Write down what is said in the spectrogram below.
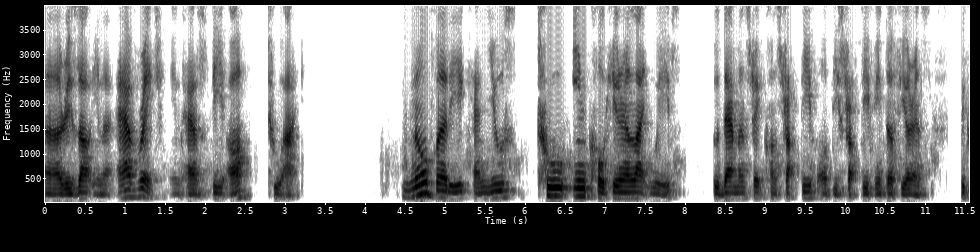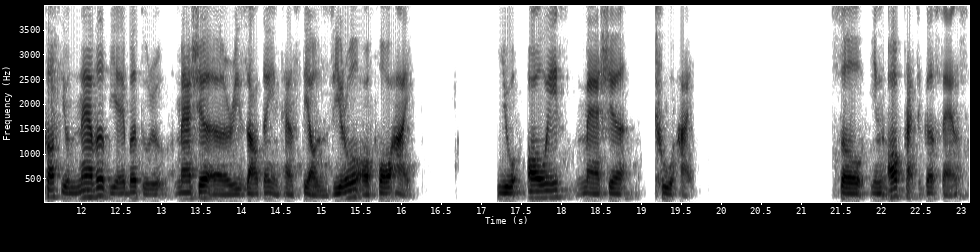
uh, result in an average intensity of 2i. Nobody can use two incoherent light waves to demonstrate constructive or destructive interference because you'll never be able to measure a resultant intensity of 0 or 4i. You always measure 2i. So in all practical sense,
